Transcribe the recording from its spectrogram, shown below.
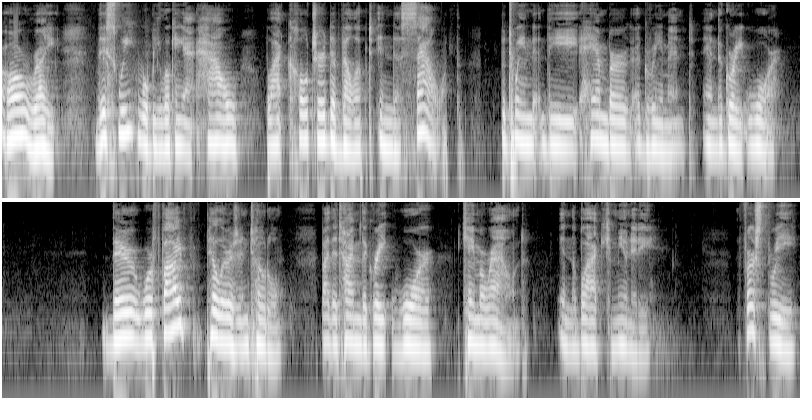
All right. This week we'll be looking at how black culture developed in the South between the Hamburg Agreement and the Great War. There were five pillars in total by the time the Great War came around in the black community. The first three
